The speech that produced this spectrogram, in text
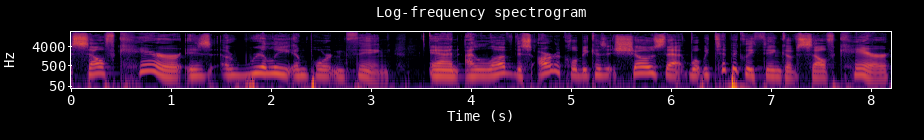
self care is a really important thing. And I love this article because it shows that what we typically think of self care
